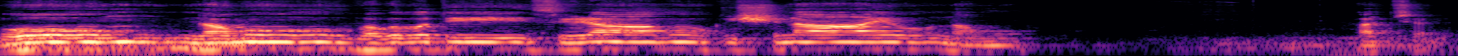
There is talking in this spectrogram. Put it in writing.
ওম নমো ভগবতে শ্রীরামকৃষ্ণায় নম। আচ্ছা।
